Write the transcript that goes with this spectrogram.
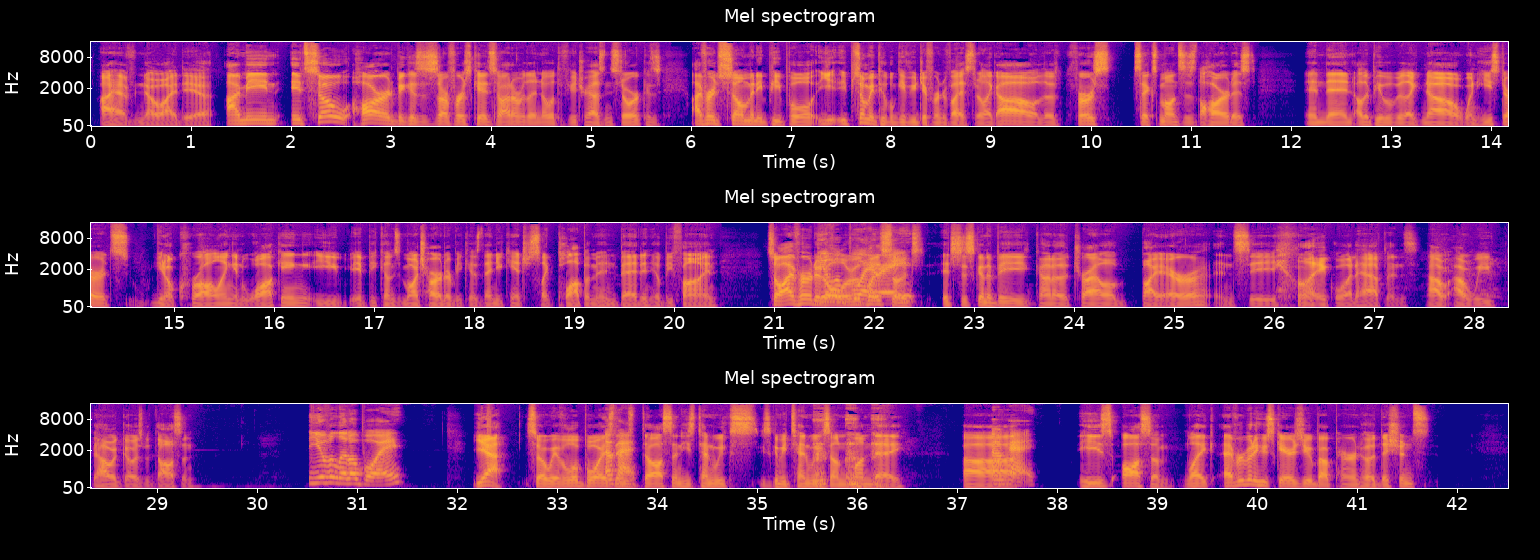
I have no idea. I mean, it's so hard because this is our first kid, so I don't really know what the future has in store. Because I've heard so many people, so many people give you different advice. They're like, "Oh, the first six months is the hardest," and then other people will be like, "No, when he starts, you know, crawling and walking, you, it becomes much harder because then you can't just like plop him in bed and he'll be fine." So I've heard it You all over the place. So it's it's just going to be kind of trial by error and see like what happens, how how we how it goes with Dawson. You have a little boy. Yeah. So we have a little boy. His Okay. name's Dawson. He's ten weeks. He's gonna be ten weeks on Monday. Uh, okay. He's awesome. Like everybody who scares you about parenthood, they shouldn't. s-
